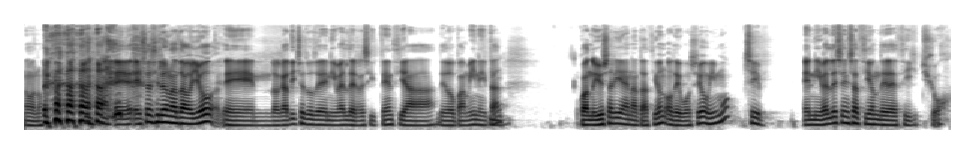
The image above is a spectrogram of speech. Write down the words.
No, no. Eh, eso sí lo he notado yo en lo que has dicho tú de nivel de resistencia, de dopamina y tal. Mm. Cuando yo salía de natación o de boxeo mismo, Sí. el nivel de sensación de decir, yo,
